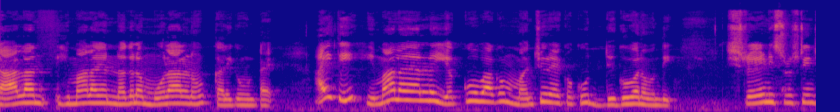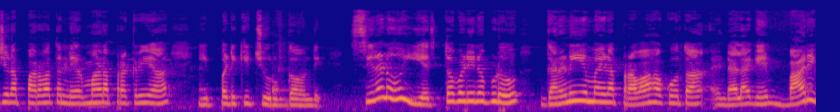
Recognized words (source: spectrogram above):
చాలా హిమాలయన్ నదుల మూలాలను కలిగి ఉంటాయి. అయితే హిమాలయాలలో ఎక్కువ భాగం మంచురేఖకు దిగువన ఉంది. శ్రేణి సృష్టించిన పర్వత నిర్మాణ ప్రక్రియ ఇప్పటికీ చురుగ్గా ఉంది. శిలలు ఎత్తబడినప్పుడు గణనీయమైన ప్రవాహ కోత అండ్ అలాగే భారీ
